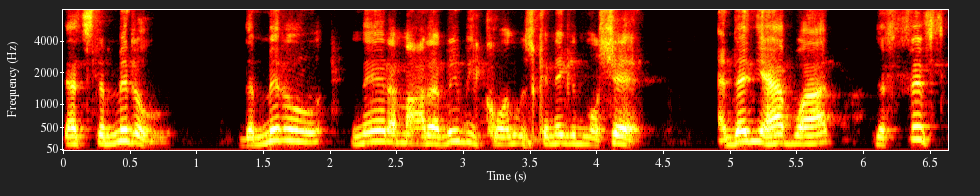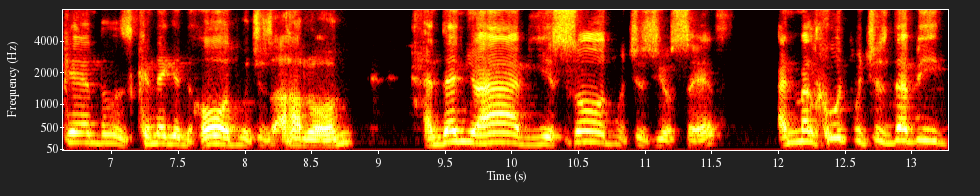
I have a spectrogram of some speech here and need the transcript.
that's the middle. The middle Nera Ma'aravi we call was connected Moshe. And then you have what? The fifth candle is connected Hod, which is Aaron. And then you have Yesod, which is Yosef, and Malchut, which is David.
